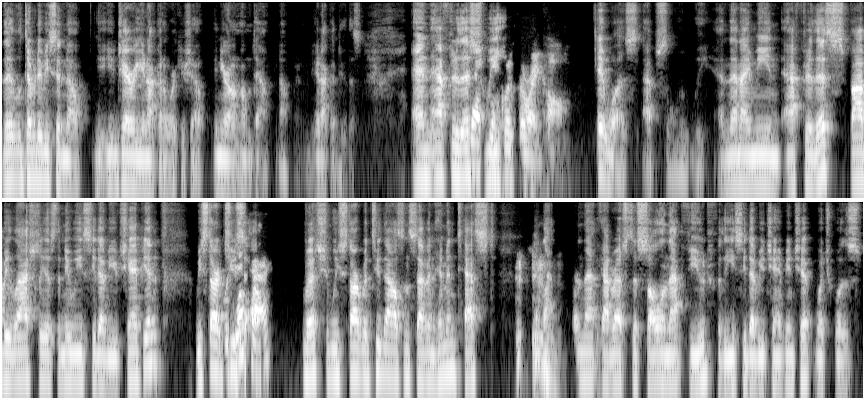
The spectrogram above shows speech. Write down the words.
the WWE said no, you, Jerry, you're not going to work your show in your own hometown. No, you're not going to do this. And after this, That we was the right call. it was absolutely. And then I mean, after this, Bobby Lashley is the new ECW champion. We start two, Okay. which we start with 2007, him and Test, and that, and that God rest his soul in that feud for the ECW championship, which was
